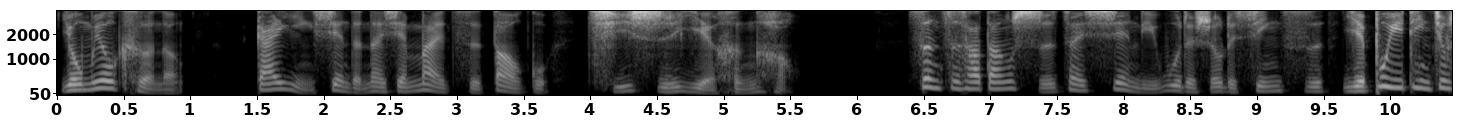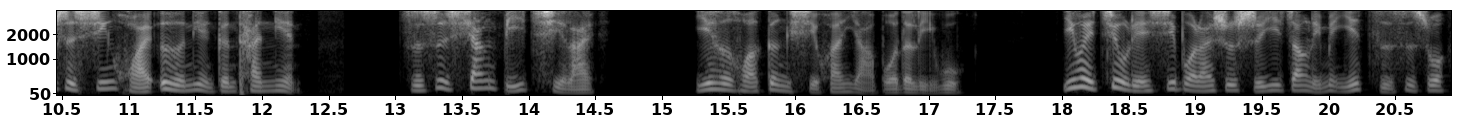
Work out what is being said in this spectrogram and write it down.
有没有可能该隐献的那些麦子稻谷其实也很好，甚至他当时在献礼物的时候的心思也不一定就是心怀恶念跟贪念。只是相比起来，耶和华更喜欢亚伯的礼物，因为就连希伯来书十一章里面也只是说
